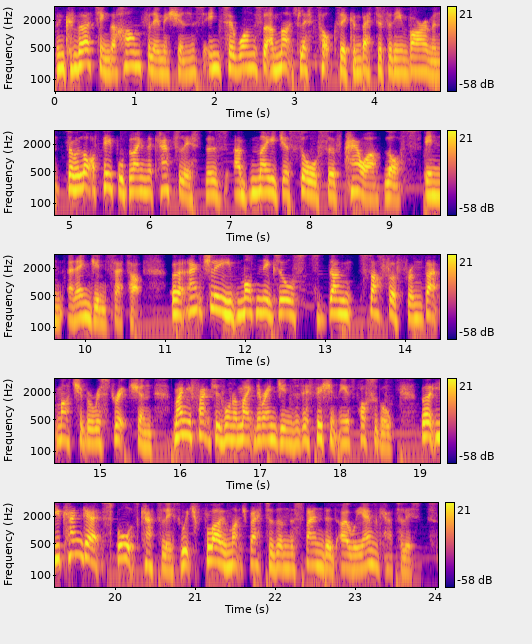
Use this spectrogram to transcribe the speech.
and converting the harmful emissions into ones that are much less toxic and better for the environment. So a lot of people blame the catalyst as a major source of power loss in an engine setup. But actually modern don't suffer from that much of a restriction manufacturers want to make their engines as efficiently as possible. But you can get sports catalysts which flow much better than the standard OEM catalysts.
